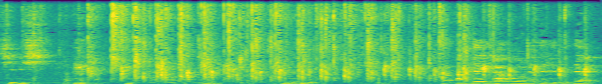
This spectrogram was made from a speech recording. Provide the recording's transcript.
지리시. 남자 얘기를 하고 올려드리는데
